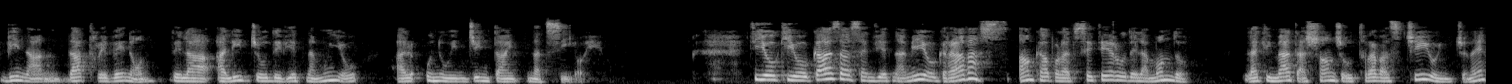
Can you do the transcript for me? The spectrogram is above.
vinan datrevenon de la aligio de Vietnamujo al unuingintain nazioi. Tio quio casas en Vietnamio gravas anca por la cetero de la mondo. La climata shangio travas ciuin, ce ne?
